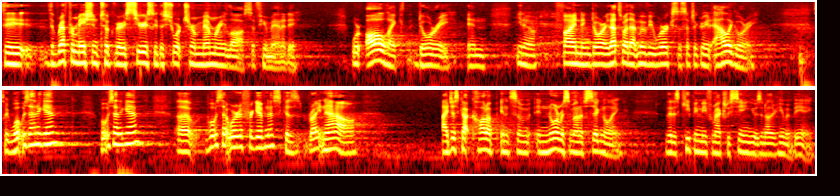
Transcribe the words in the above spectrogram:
the, the Reformation took very seriously the short term memory loss of humanity. We're all like Dory in, you know, Finding Dory. That's why that movie works as such a great allegory. It's like, what was that again? What was that again? Uh, what was that word of forgiveness? Because right now, I just got caught up in some enormous amount of signaling that is keeping me from actually seeing you as another human being.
